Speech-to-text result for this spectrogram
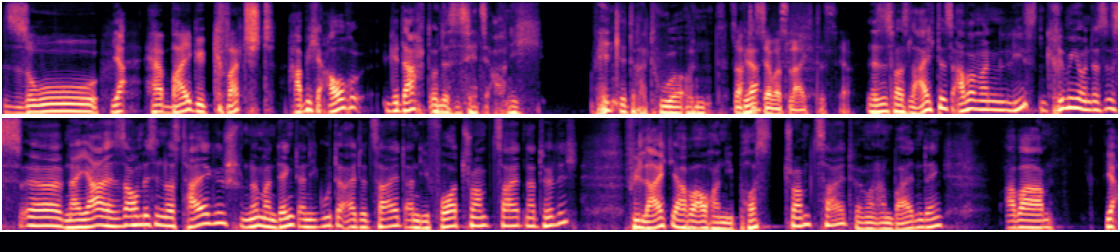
so Ja. herbeigequatscht. Habe ich auch gedacht und es ist jetzt auch nicht Weltliteratur und Sagt ja, es ja was Leichtes, ja. es ist was Leichtes, aber man liest ein Krimi und das ist, äh, naja, es ist auch ein bisschen nostalgisch. Ne? Man denkt an die gute alte Zeit, an die Vor-Trump-Zeit natürlich. Vielleicht ja aber auch an die Post-Trump-Zeit, wenn man an beiden denkt. Aber ja,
